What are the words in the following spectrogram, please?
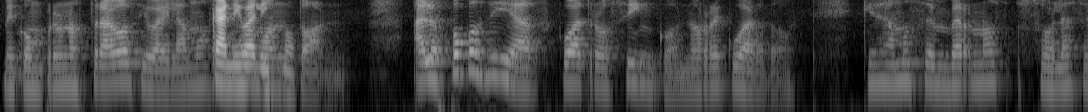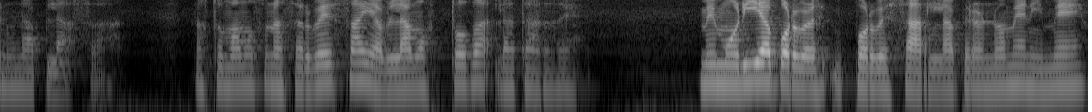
Me compré unos tragos y bailamos Canibalismo. un montón. A los pocos días, cuatro o cinco, no recuerdo, quedamos en vernos solas en una plaza. Nos tomamos una cerveza y hablamos toda la tarde. Me moría por, por besarla, pero no me animé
